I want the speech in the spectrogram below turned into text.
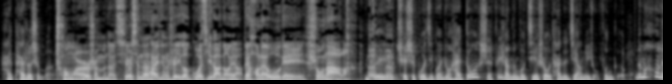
还拍了什么《宠儿》什么的，其实现在他已经是一个国际大导演，被好莱坞给收纳了。对，确实国际观众还都是非常能够接受他的这样的一种风格。那么后来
